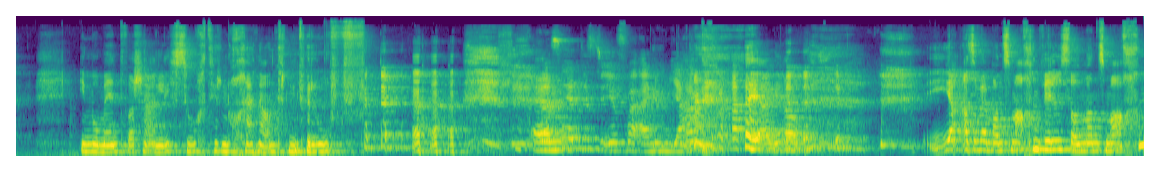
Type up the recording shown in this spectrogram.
im Moment wahrscheinlich sucht ihr noch einen anderen Beruf. das hättest du ihr vor einem Jahr gesagt. ja, genau. Ja, also wenn man es machen will, soll man es machen.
